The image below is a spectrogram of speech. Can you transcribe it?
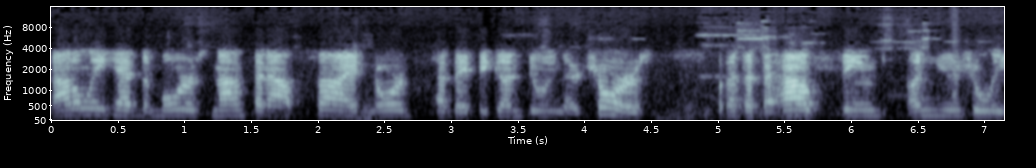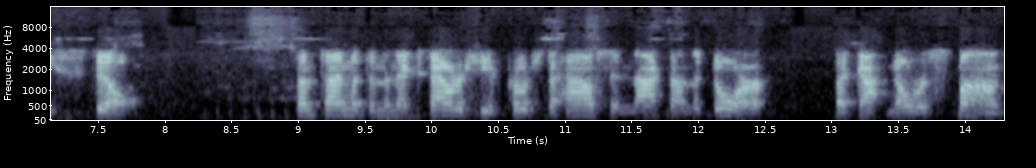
not only had the Moores not been outside, nor had they begun doing their chores, but that the house seemed unusually still. Sometime within the next hour, she approached the house and knocked on the door, but got no response.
